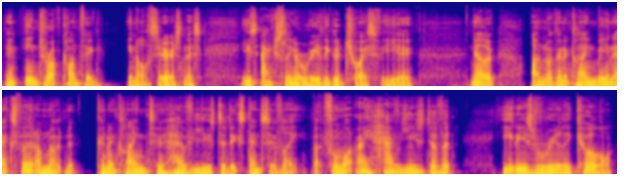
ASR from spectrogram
then Interop Config, in all seriousness, is actually a really good choice for you. Now, look, I'm not going to claim to be an expert. I'm not going to claim to have used it extensively, but from what I have used of it, it is really cool.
